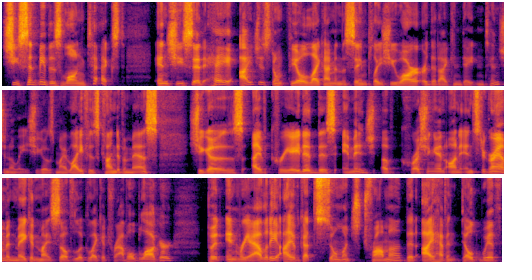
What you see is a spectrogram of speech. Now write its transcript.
she sent me this long text and she said, Hey, I just don't feel like I'm in the same place you are or that I can date intentionally. She goes, My life is kind of a mess. She goes, I've created this image of crushing it on Instagram and making myself look like a travel blogger. But in reality, I have got so much trauma that I haven't dealt with.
